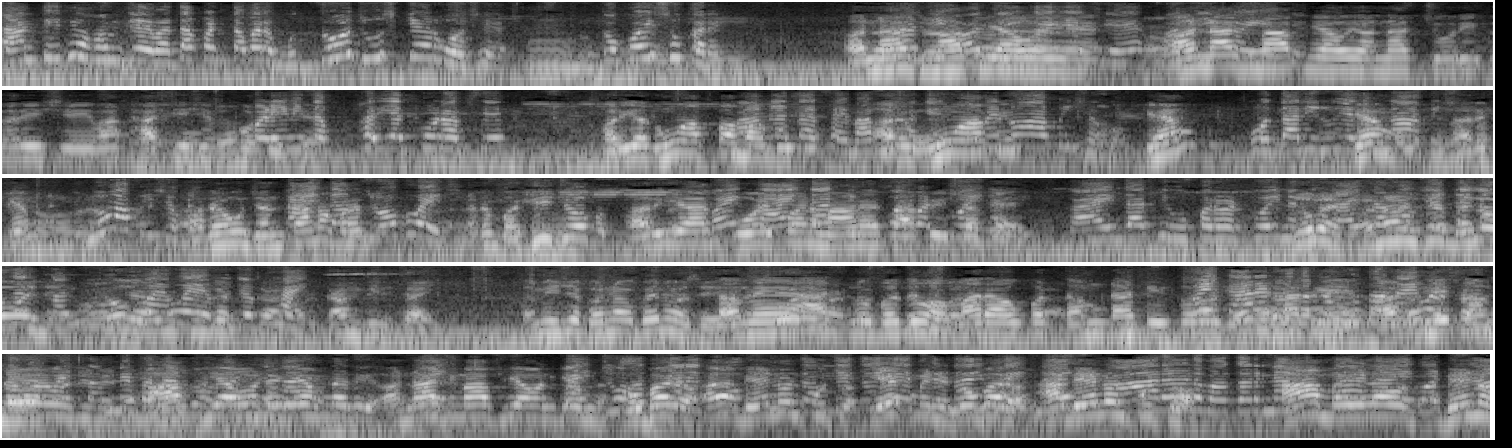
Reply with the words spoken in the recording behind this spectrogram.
શાંતિથી સમજાવ્યા હતા પણ તમારે મુદ્દો જ ઉશ્કેરવો છે. તો કોઈ શું કરે? અનાજ માફિયાઓએ અનાજ. માફિયાઓએ અનાજ ચોરી કરી છે એ વાત સાચી છે ખોટી છે. ફરિયાદ કોણ આપશે? ફરિયાદ હું આપવા માંગુ છું? અરે આપી શકે. હું આપી શકો. કેમ? પોતાની રૂએ કેમ? આપી શકો. અરે કેમ? ન આપી શકો. અરે હું જનતાનો જોગવાઈ છે. અરે બધી જો ફરિયાદ કોઈ પણ માણસ આપી શકે. કાયદાથી ઉપરવટ કોઈ નથી. કાયદામાં જે જે હોય જોગવાઈ હોય એ મુજબ થાય. કામગીરી થાય. તમે જે બનાવ બન્યો છે તમે આટલું બધું અમારા ઉપર કરો તમે તમે નહીં તમને માફિયાઓને કેમ નથી? અનાજ માફિયાઓને કેમ ઊભા રહો. આ બહેનો પૂછો. એક છે, મિનિટ ઊભા રહો. આ બહેનો પૂછો. આ મહિલાઓ બહેનો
